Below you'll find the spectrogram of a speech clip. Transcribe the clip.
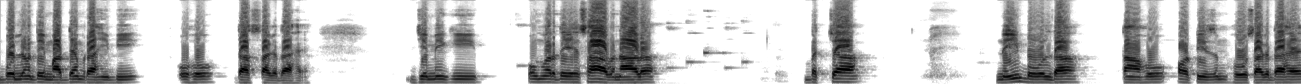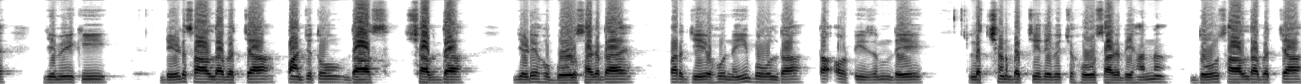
ਬੋਲਣ ਦੇ ਮਾਧਿਅਮ ਰਾਹੀਂ ਵੀ ਉਹ ਦੱਸ ਸਕਦਾ ਹੈ। ਜਿਵੇਂ ਕਿ ਉਮਰ ਦੇ ਹਿਸਾਬ ਨਾਲ ਬੱਚਾ ਨਹੀਂ ਬੋਲਦਾ ਤਾਂ ਉਹ ਔਟਿਜ਼ਮ ਹੋ ਸਕਦਾ ਹੈ। ਜਿਵੇਂ ਕਿ 1.5 ਸਾਲ ਦਾ ਬੱਚਾ 5 ਤੋਂ 10 ਸ਼ਬਦ ਆ, ਜਿਹੜੇ ਉਹ ਬੋਲ ਸਕਦਾ ਹੈ। ਪਰ ਜੇ ਉਹ ਨਹੀਂ ਬੋਲਦਾ ਤਾਂ ਔਟਿਜ਼ਮ ਦੇ ਲੱਛਣ ਬੱਚੇ ਦੇ ਵਿੱਚ ਹੋ ਸਕਦੇ ਹਨ। 2 ਸਾਲ ਦਾ ਬੱਚਾ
